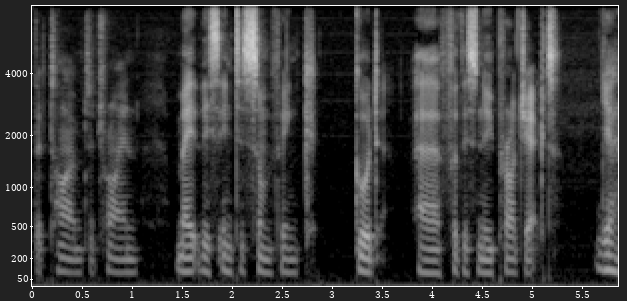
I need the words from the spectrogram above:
the time to try and make this into something good uh, for this new project. Yeah,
